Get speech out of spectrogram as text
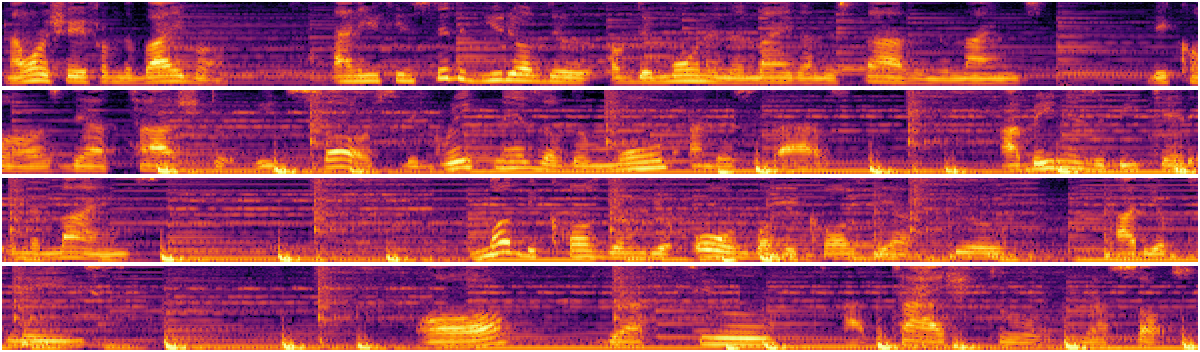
And I want to show you from the Bible. And you can see the beauty of the of the moon in the night and the stars in the night because they are attached to its source. The greatness of the moon and the stars are being exhibited in the night, not because they're on their own, but because they are still at their place or they are still attached to their source.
